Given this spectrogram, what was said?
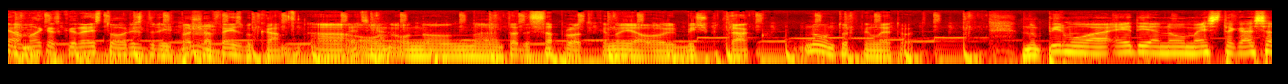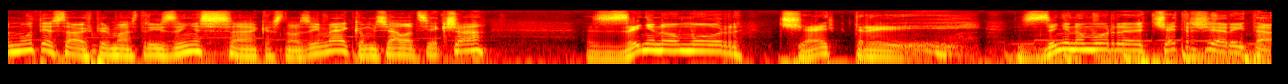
jā, man liekas, ka reiz to var izdarīt pašā mm. Facebookā. Uh, un, un, un uh, tad es saprotu, ka nu jau ir bijis pat traku. Nu, un turpinu lietot. Nu, pirmo ēdienu mēs esam notiesājuši pirmās trīs ziņas, kas nozīmē, ka mums jālaic iekšā ziņa numur četri. Ziņa numur četri šajā rītā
